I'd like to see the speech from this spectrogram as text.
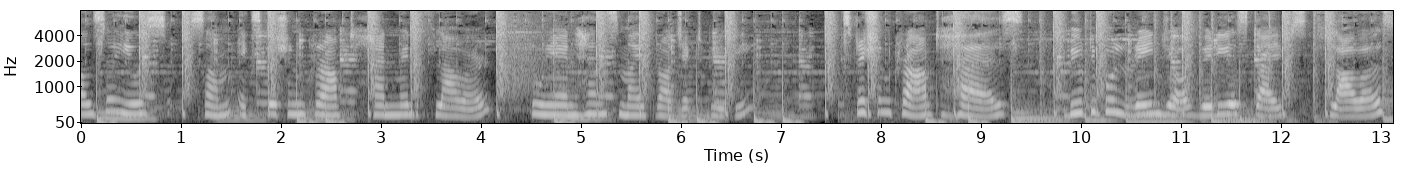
also use some expression craft handmade flower to enhance my project beauty. Expression craft has beautiful range of various types flowers,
